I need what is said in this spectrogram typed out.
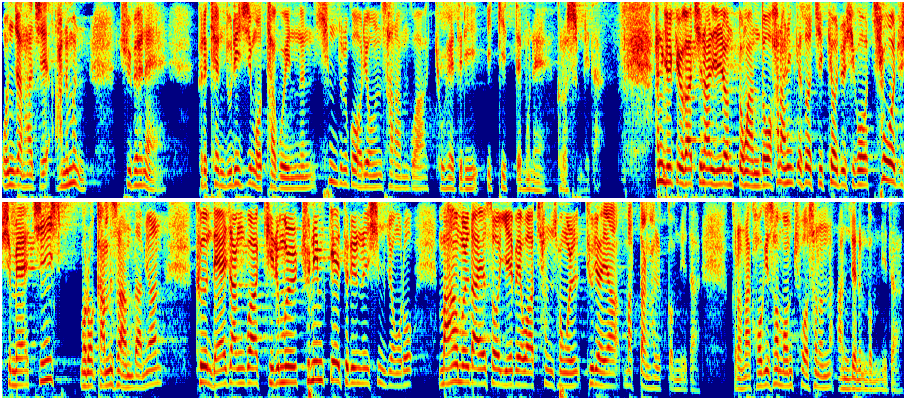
온전하지 않으면 주변에 그렇게 누리지 못하고 있는 힘들고 어려운 사람과 교회들이 있기 때문에 그렇습니다. 한길교회가 지난 1년 동안도 하나님께서 지켜주시고 채워주심에 진심으로 감사한다면 그 내장과 기름을 주님께 드리는 심정으로 마음을 다해서 예배와 찬송을 드려야 마땅할 겁니다. 그러나 거기서 멈추어서는 안 되는 겁니다.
